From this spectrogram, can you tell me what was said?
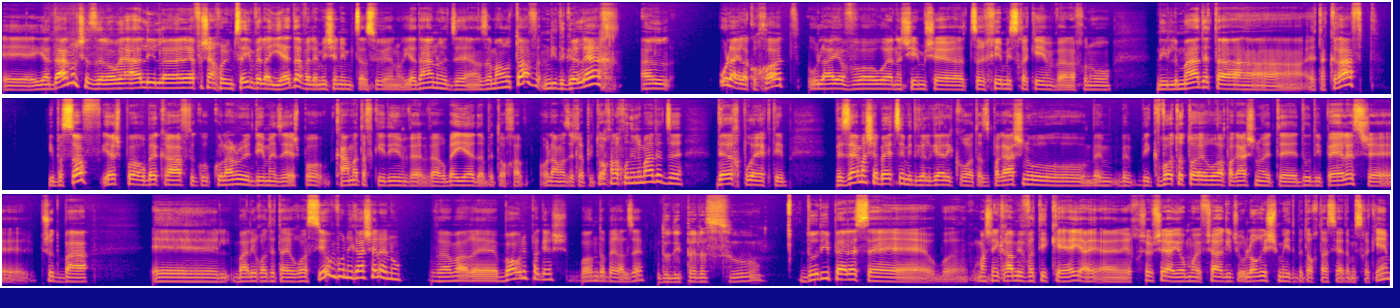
אה, ידענו שזה לא ריאלי לאיפה שאנחנו נמצאים ולידע ולמי שנמצא סביבנו ידענו את זה אז אמרנו טוב נתגלח על אולי לקוחות אולי יבואו אנשים שצריכים משחקים ואנחנו נלמד את, ה, את הקראפט. כי בסוף יש פה הרבה קראפט כולנו יודעים את זה יש פה כמה תפקידים והרבה ידע בתוך העולם הזה של הפיתוח אנחנו נלמד את זה דרך פרויקטים. וזה מה שבעצם מתגלגל לקרות אז פגשנו בעקבות אותו אירוע פגשנו את אה, דודי פלס שפשוט בא, אה, בא לראות את האירוע סיום והוא ניגש אלינו ואמר אה, בואו ניפגש בואו נדבר על זה. דודי פלס הוא דודי פלס אה, מה שנקרא מוותיקי אה, אני חושב שהיום אפשר להגיד שהוא לא רשמית בתוך תעשיית המשחקים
